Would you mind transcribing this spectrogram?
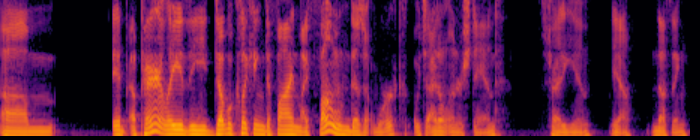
Um it apparently the double clicking to find my phone doesn't work which i don't understand. Let's try it again. Yeah nothing.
